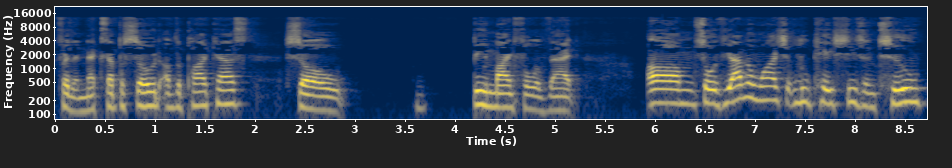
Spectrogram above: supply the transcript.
for the next episode of the podcast. So be mindful of that. Um, so if you haven't watched Luke Cage season two,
